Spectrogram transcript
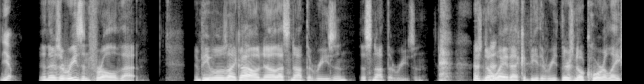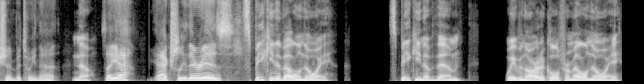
Yep. And there's a reason for all of that. And people was like, oh, no, that's not the reason. That's not the reason. There's no way that could be the reason. There's no correlation between that. No. So, yeah, actually, there is. Speaking of Illinois, speaking of them, we have an article from Illinois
